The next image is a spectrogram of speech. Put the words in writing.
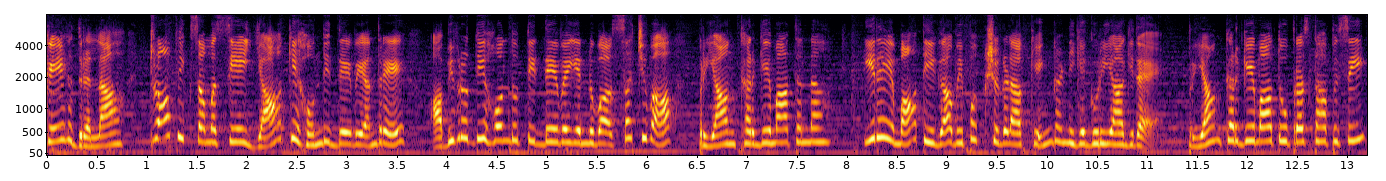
ಕೇಳಿದ್ರಲ್ಲ ಟ್ರಾಫಿಕ್ ಸಮಸ್ಯೆ ಯಾಕೆ ಹೊಂದಿದ್ದೇವೆ ಅಂದ್ರೆ ಅಭಿವೃದ್ಧಿ ಹೊಂದುತ್ತಿದ್ದೇವೆ ಎನ್ನುವ ಸಚಿವ ಪ್ರಿಯಾಂಕ್ ಖರ್ಗೆ ಮಾತನ್ನ. ಇದೇ ಮಾತೀಗ ವಿಪಕ್ಷಗಳ ಕೆಂಗಣ್ಣಿಗೆ ಗುರಿಯಾಗಿದೆ. ಪ್ರಿಯಾಂಕ್ ಖರ್ಗೆ ಮಾತು ಪ್ರಸ್ತಾಪಿಸಿ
